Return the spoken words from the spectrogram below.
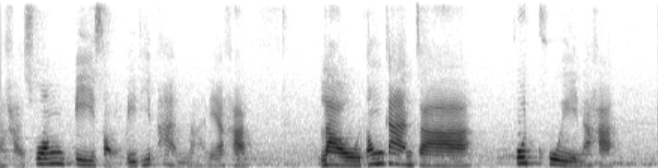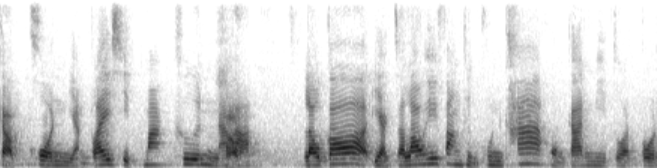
นะคะ ช่วงปี 2 ปีที่ผ่านมาเนี่ยค่ะ เราต้องการจะพูดคุยนะคะ กับคนอย่างใกล้ชิดมากขึ้นนะคะแล้วก็อยากจะเล่าให้ฟังถึงคุณค่าของการมีตัวตน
